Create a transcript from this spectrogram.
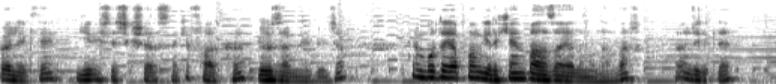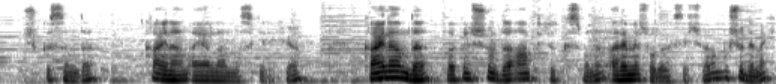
Böylelikle giriş ile çıkış arasındaki farkı gözlemleyebileceğim. Şimdi burada yapmam gereken bazı ayarlamalar var. Öncelikle şu kısımda kaynağın ayarlanması gerekiyor. Kaynağımda bakın şurada amplitüt kısmını RMS olarak seçiyorum. Bu şu demek.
